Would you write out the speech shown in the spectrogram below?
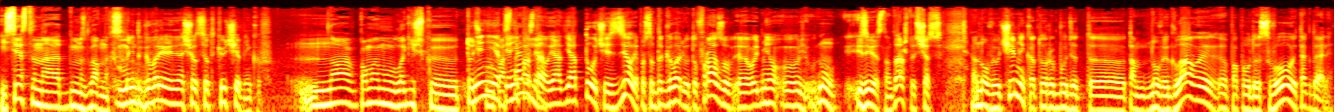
Естественно, одним из главных... Мы не договорили насчет все-таки учебников. Ну, а, по-моему, логическую точку нет, нет, поставили. я не поставил, я, я точно сделал, я просто договорю эту фразу. Э, мне, э, ну, известно, да, что сейчас новый учебник, который будет, э, там новые главы по поводу СВО и так далее.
